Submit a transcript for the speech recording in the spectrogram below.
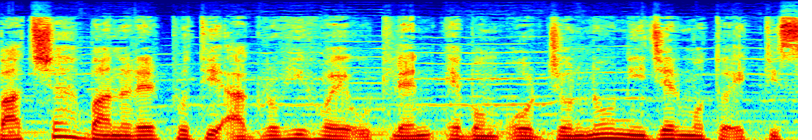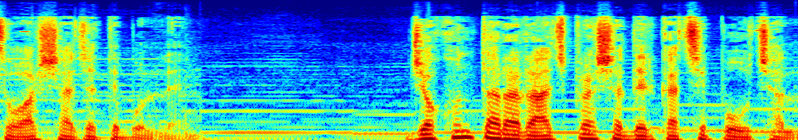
বাদশাহ বানরের প্রতি আগ্রহী হয়ে উঠলেন এবং ওর জন্য নিজের মতো একটি সোয়ার সাজাতে বললেন। যখন তারা রাজপ্রাসাদের কাছে পৌঁছাল,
